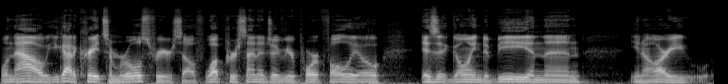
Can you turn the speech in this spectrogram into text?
well now you got to create some rules for yourself. What percentage of your portfolio is it going to be? And then you know are you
